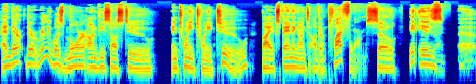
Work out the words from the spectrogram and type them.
And there there really was more on Vsauce 2 in 2022 by expanding onto other Yeah. platforms. So it is uh,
